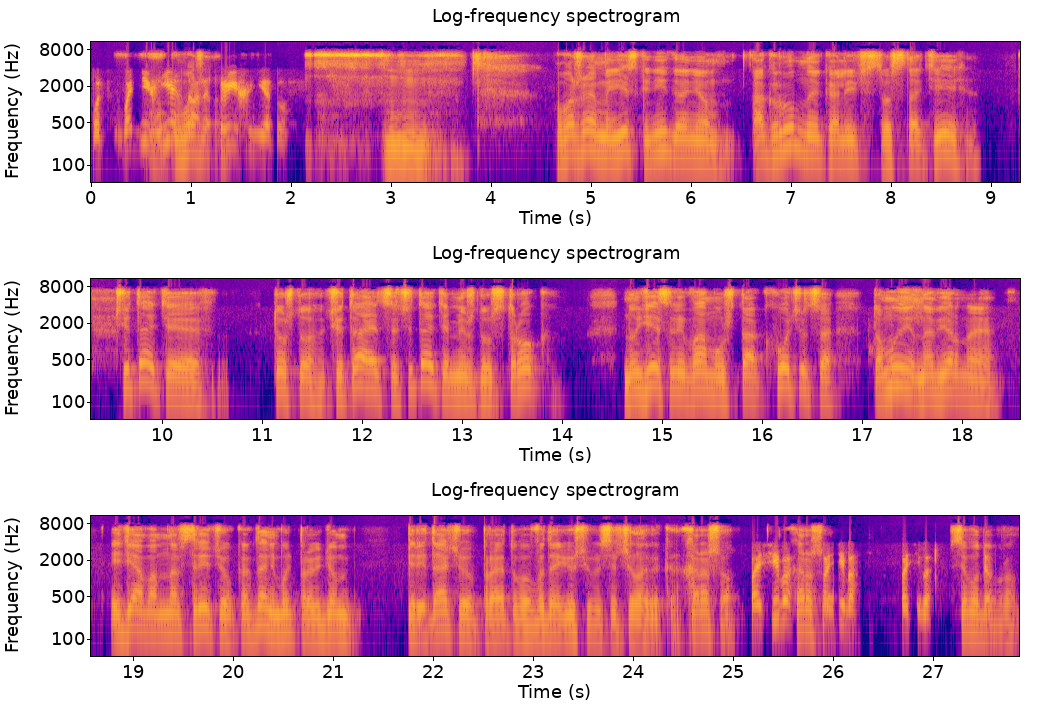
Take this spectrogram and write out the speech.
Вот в одних есть вас... данных, в других нету. Угу. Уважаемый, есть книга о нем, огромное количество статей. Читайте то, что читается, читайте между строк. Но если вам уж так хочется, то мы, наверное, идя вам навстречу, когда-нибудь проведем передачу про этого выдающегося человека. Хорошо. Спасибо. Хорошо. Спасибо. Спасибо. Всего Все. доброго.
